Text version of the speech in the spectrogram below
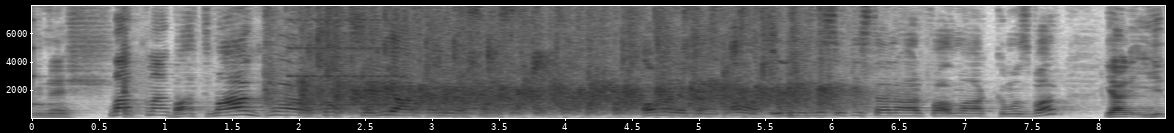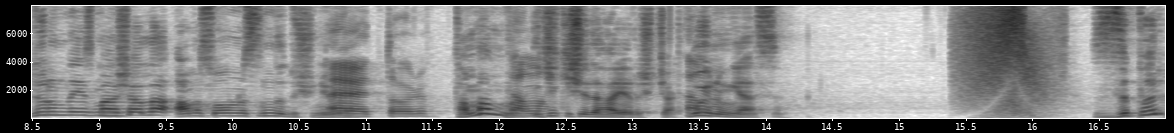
Güneş. Batmak. Batmak. Çok seri harf alıyorsunuz. Aman efendim ama elimizde 8 tane harf alma hakkımız var. Yani iyi durumdayız maşallah ama sonrasını da düşünüyorum. evet doğru. Tamam mı? Tamam. İki kişi daha yarışacak. Tamam. Buyurun gelsin. Zıpır,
